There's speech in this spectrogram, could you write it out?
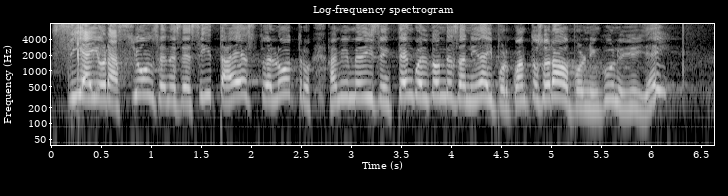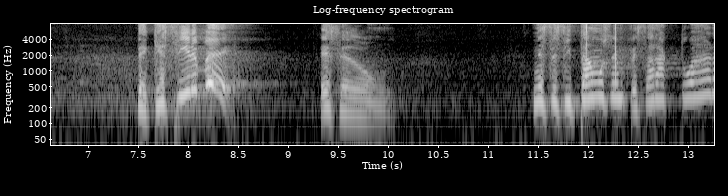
Si hay oración, se necesita esto, el otro. A mí me dicen, tengo el don de sanidad. ¿Y por cuántos orado? Por ninguno. Y yo, ¿de qué sirve ese don? Necesitamos empezar a actuar.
